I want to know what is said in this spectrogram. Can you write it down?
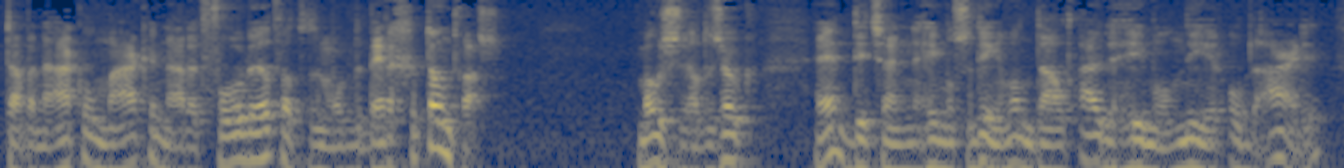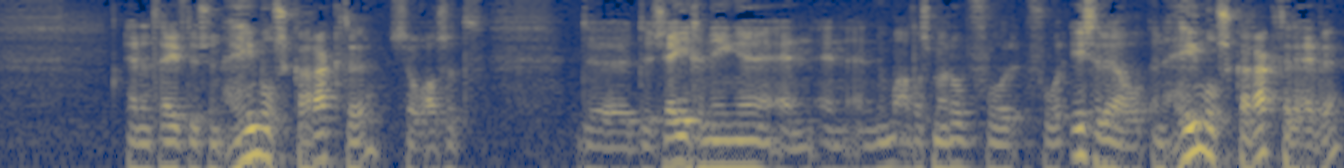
tabernakel maken naar het voorbeeld wat hem op de berg getoond was. Mozes had dus ook, hè, dit zijn hemelse dingen, want het daalt uit de hemel neer op de aarde. En het heeft dus een hemels karakter, zoals het de, de zegeningen en, en, en noem alles maar op voor, voor Israël een hemels karakter hebben.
